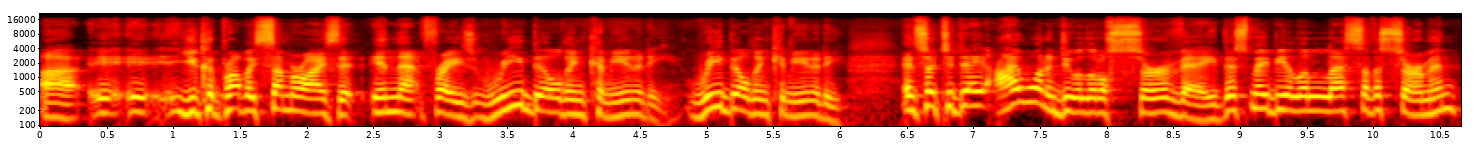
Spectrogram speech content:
uh, it, it, you could probably summarize it in that phrase rebuilding community, rebuilding community. And so today I want to do a little survey. This may be a little less of a sermon,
